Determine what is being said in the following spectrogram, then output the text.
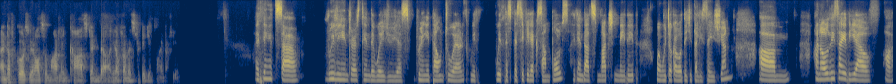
and of course we're also modeling cost and uh, you know from a strategic point of view i think it's uh, really interesting the way you just bring it down to earth with with the specific examples. I think that's much needed when we talk about digitalization. Um, and all this idea of uh,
